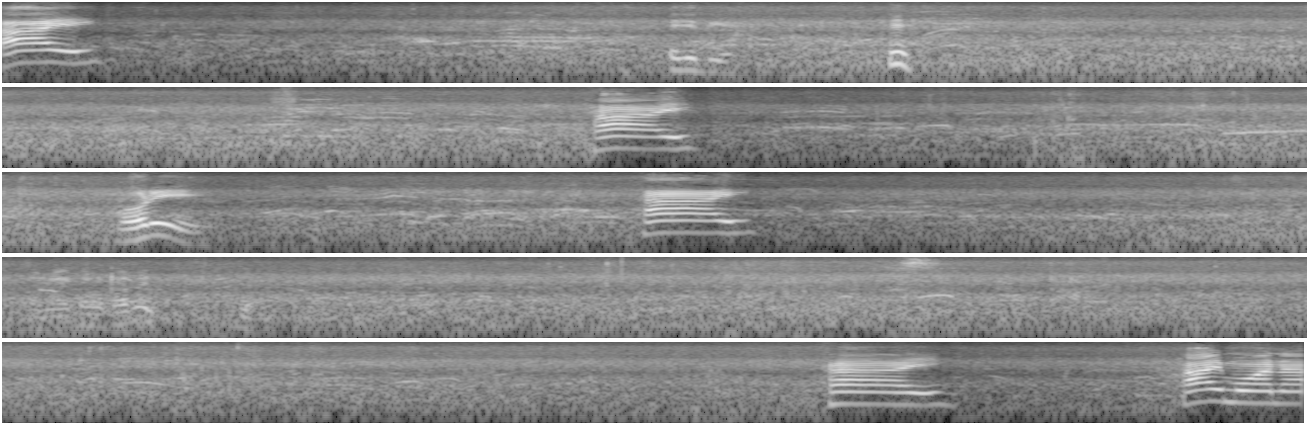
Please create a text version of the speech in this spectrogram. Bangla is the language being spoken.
হাই। এই দিকে। হাই। মরি হাই। উঠাবেন? High high Moana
